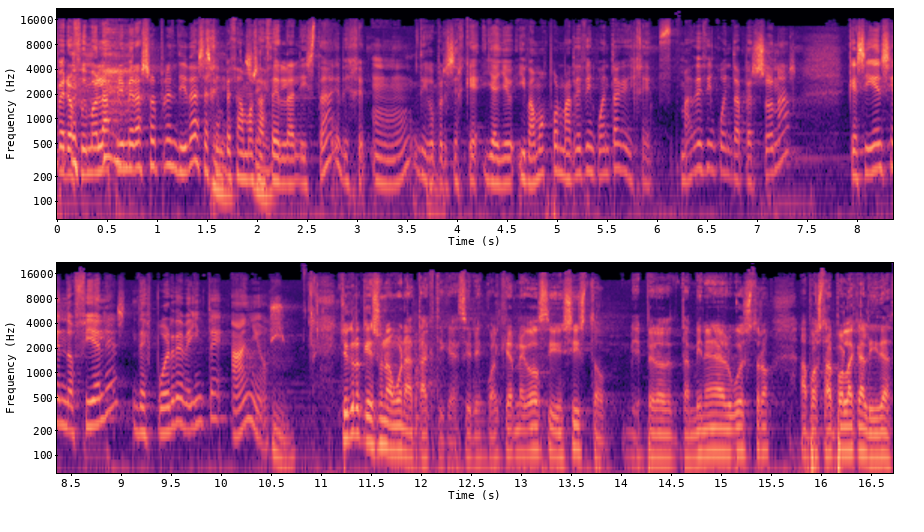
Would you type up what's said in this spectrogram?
pero fuimos las primeras sorprendidas, es Sí, que empezamos sí. a hacer la lista y dije, mm, digo, pero si es que ya lle- íbamos por más de 50, que dije, más de 50 personas que siguen siendo fieles después de 20 años. Mm. Yo creo que es una buena táctica, es decir, en cualquier negocio, insisto, pero también en el vuestro, apostar por la calidad.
